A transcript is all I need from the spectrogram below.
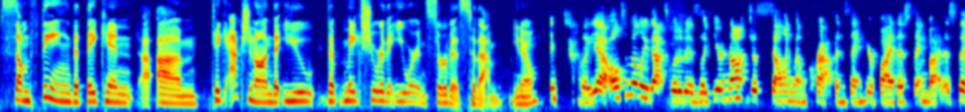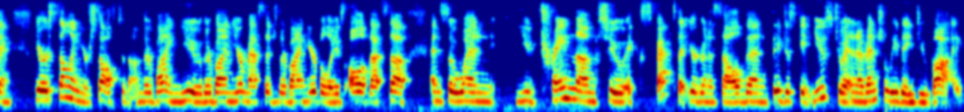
something that they can uh, um, take action on that you that makes sure that you are in service to them. You know exactly. Yeah. Ultimately, that's what it is. Like you're not just selling them crap and saying, "Here, buy this thing, buy this thing." You're selling yourself to them. They're buying you. They're buying your message. They're buying your beliefs. All of that stuff. And so when you train them to expect that you're going to sell, then they just get used to it and eventually they do buy.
